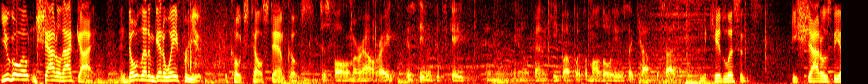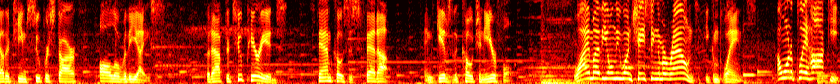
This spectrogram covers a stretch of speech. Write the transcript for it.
You go out and shadow that guy, and don't let him get away from you, the coach tells Stamkos. Just follow him around, right? Because Steven could skate and, you know, kind of keep up with him, although he was like half the size of him. And the kid listens. He shadows the other team's superstar all over the ice. But after two periods, Stamkos is fed up and gives the coach an earful. Why am I the only one chasing him around? He complains. I want to play hockey.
